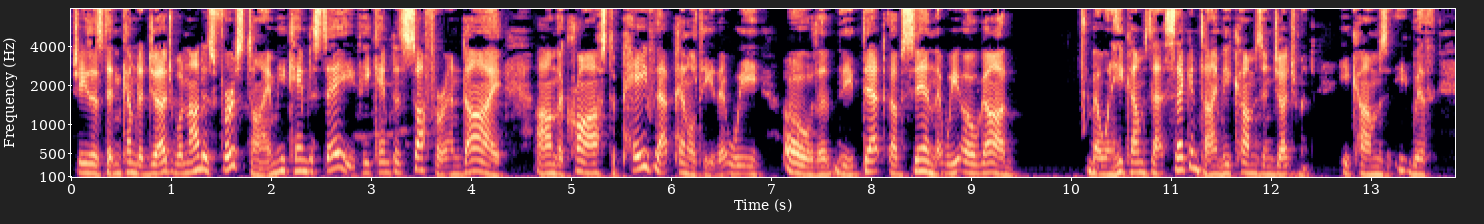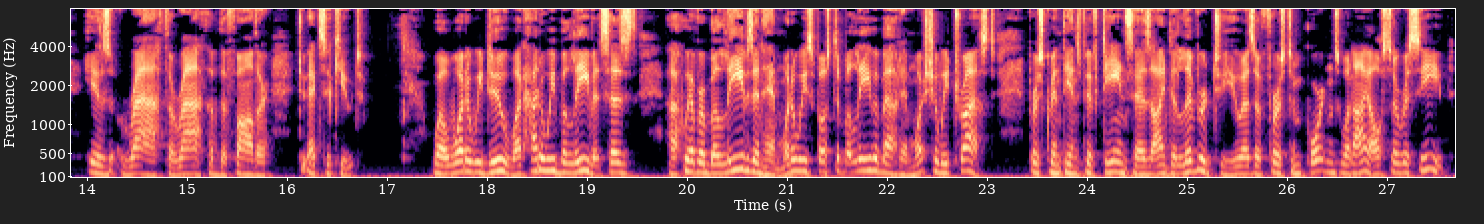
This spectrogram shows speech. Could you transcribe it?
Jesus didn't come to judge. Well, not his first time. He came to save. He came to suffer and die on the cross to pay that penalty that we owe, the, the debt of sin that we owe God. But when he comes that second time, he comes in judgment. He comes with his wrath, the wrath of the Father, to execute. Well, what do we do? What, how do we believe? It says, uh, whoever believes in him. What are we supposed to believe about him? What should we trust? 1 Corinthians 15 says, I delivered to you as of first importance what I also received.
